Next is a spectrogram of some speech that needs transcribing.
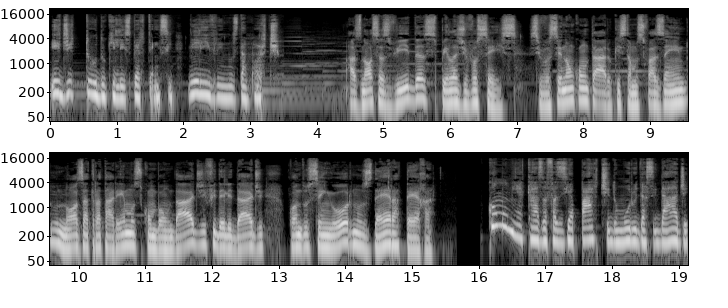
e de tudo que lhes pertence. Livrem-nos da morte. As nossas vidas pelas de vocês. Se você não contar o que estamos fazendo, nós a trataremos com bondade e fidelidade quando o Senhor nos der a terra. Como minha casa fazia parte do muro da cidade,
